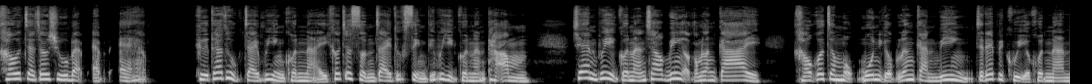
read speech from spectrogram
เขาจะเจ้าชู้แบบแอบแอบคือถ้าถูกใจผู้หญิงคนไหนเขาจะสนใจทุกสิ่งที่ผู้หญิงคนนั้นทำเช่น ผู้หญิงคนนั้นชอบวิ่งออกกำลังกายเขาก็จะหมกมุ่นกับเรื่องการวิ่ง จะได้ไปคุยกับคนนั้น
